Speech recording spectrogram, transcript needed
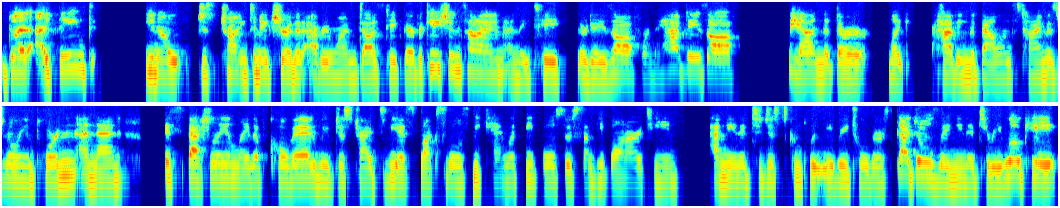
but I think, you know, just trying to make sure that everyone does take their vacation time and they take their days off when they have days off and that they're like having the balanced time is really important. And then especially in light of COVID, we've just tried to be as flexible as we can with people. So some people on our team have needed to just completely retool their schedules. They needed to relocate.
